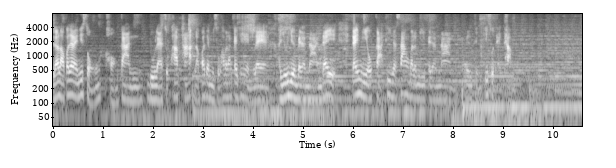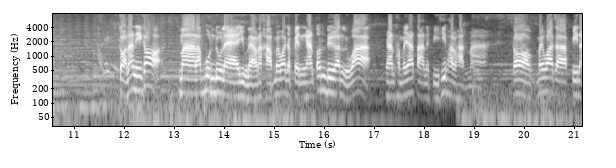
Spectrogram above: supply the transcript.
แล้วเราก็จะได้นิสงส์ของการดูแลสุขภาพพระ เราก็จะมีสุขภาพร่างกายที่แข็งแรง อายุยืนไปนานๆได้ได้มีโอกาสที่จะสร้างบารมีไปนานๆเป็นถึงที่สุดแห่งธรรมก่อนหน้านี้ก็ มารับบุญดูแลอยู่แล้วนะครับ ไม่ว่าจะเป็นงานต้นเดือนหรือว่างานธรรมญาตาในปีที่ผ่านๆมา ก็ไม่ว่าจะปีไหน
